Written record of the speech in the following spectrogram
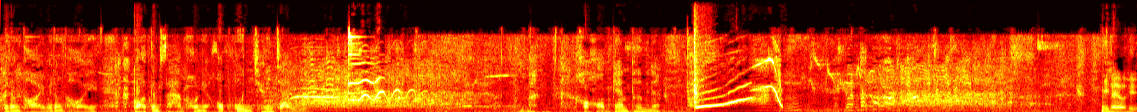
ไม่ต้องถอยไม่ต้องถอย กอดกันสามคนเนี่ยอบอุ่นชื่นใจดีมาขอหอมแก้มเพิ่มไหมนะ มีอะไรวะพี่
